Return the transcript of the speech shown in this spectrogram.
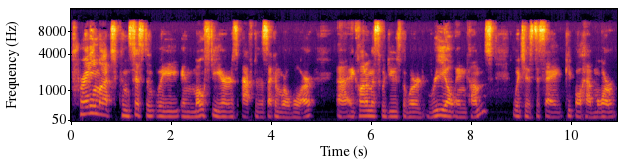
pretty much consistently in most years after the Second World War. Uh, economists would use the word real incomes, which is to say people have more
